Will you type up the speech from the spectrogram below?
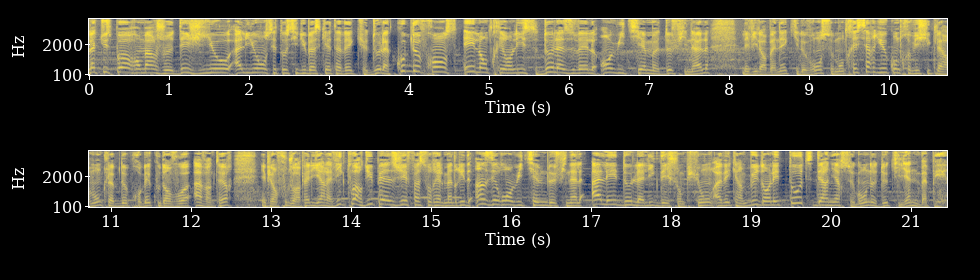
L'actu sport en marge des JO à Lyon, c'est aussi du basket avec de la Coupe de France et l'entrée en lice de l'Asvel en huitième de finale. Les Villeurbanais qui devront se montrer sérieux contre Vichy Clermont, club de Pro B, coup d'envoi à 20h. Et puis en foot, je rappelle hier la victoire du PSG face au Real Madrid 1-0 en huitième de finale aller de la Ligue des Champions avec un but dans les toutes dernières secondes de Kylian Mbappé.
